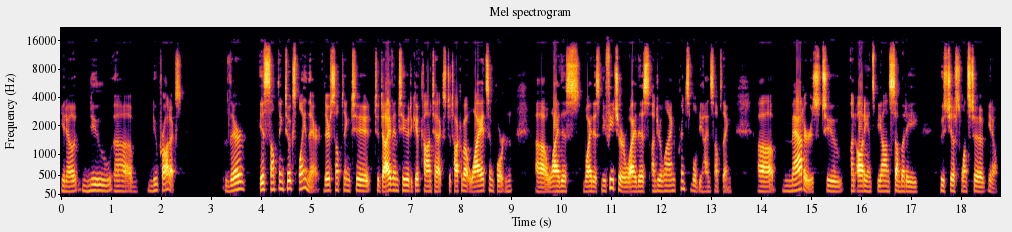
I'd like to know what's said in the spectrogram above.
you know, new uh, new products. There is something to explain there. There's something to to dive into, to give context, to talk about why it's important, uh, why this why this new feature, why this underlying principle behind something uh, matters to an audience beyond somebody who just wants to, you know,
